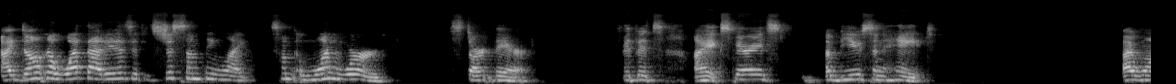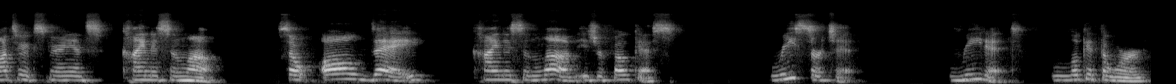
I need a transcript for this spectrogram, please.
I don't know what that is. If it's just something like some one word, start there. If it's I experienced abuse and hate, I want to experience kindness and love. So all day, kindness and love is your focus. Research it, read it, look at the word.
